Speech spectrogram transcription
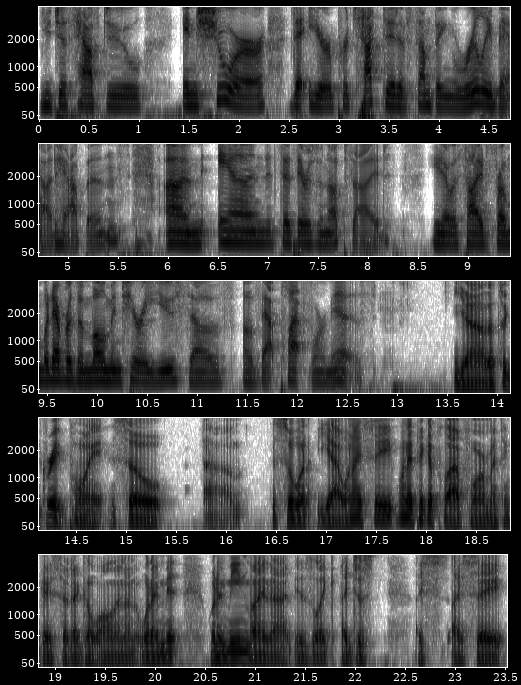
You just have to ensure that you're protected if something really bad happens um, and that there's an upside you know aside from whatever the momentary use of of that platform is. Yeah that's a great point. So um, so when yeah when i say when i pick a platform i think i said i go all in on it. What i mean what i mean by that is like i just I, I say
